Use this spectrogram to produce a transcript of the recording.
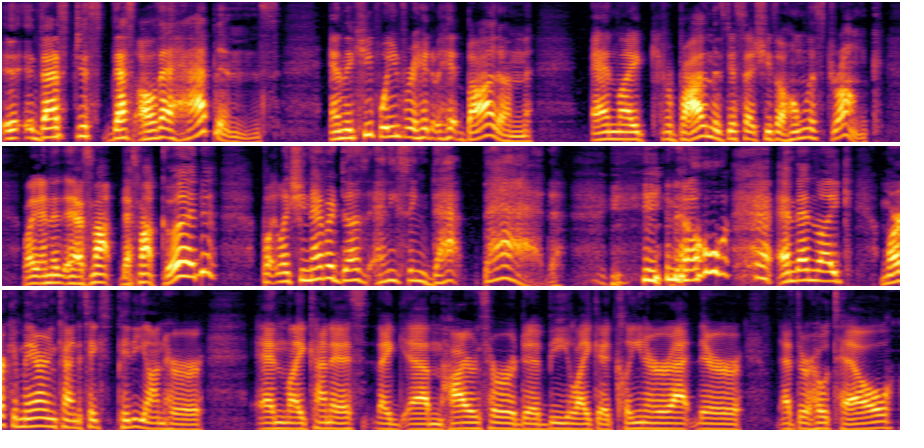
it, it, that's just that's all that happens, and they keep waiting for her hit hit bottom, and like her bottom is just that she's a homeless drunk, like, and that's not that's not good, but like she never does anything that bad. you know? And then like Marc Maron kind of takes pity on her and like kind of like um, hires her to be like a cleaner at their at their hotel.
